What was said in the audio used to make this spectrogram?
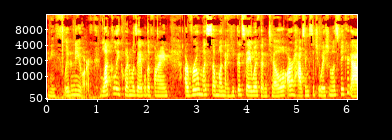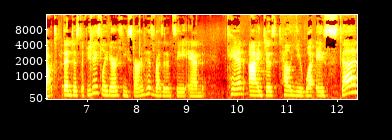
and he flew to New York. Luckily, Quinn was able to find a room with someone that he could stay with until our housing situation was figured out. Then just a few days later, he started his residency and can I just tell you what a stud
